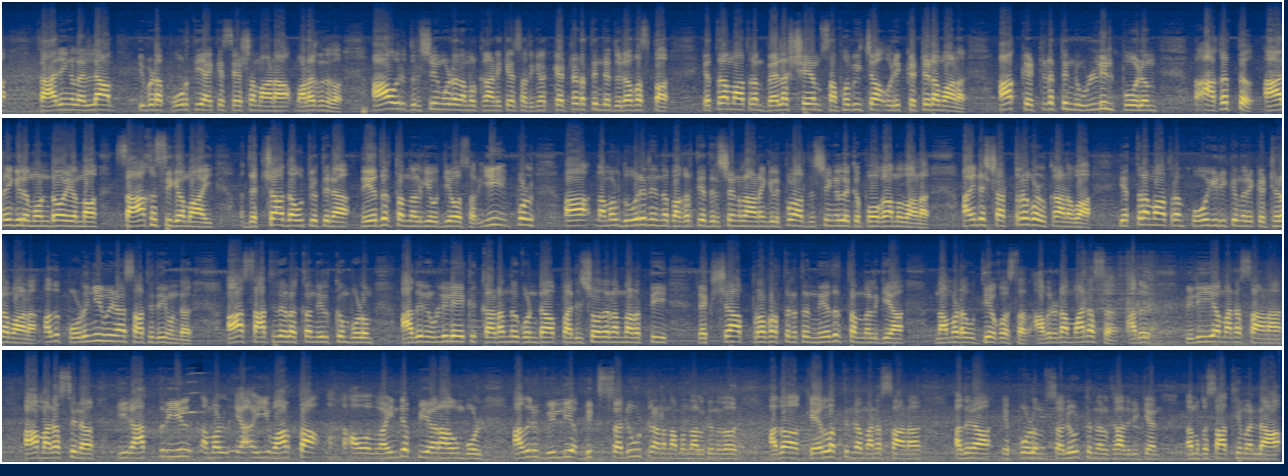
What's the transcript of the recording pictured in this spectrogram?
കാര്യങ്ങളെല്ലാം ഇവിടെ പൂർത്തിയാക്കിയ ശേഷമാണ് മടങ്ങുന്നത്. ആ ഒരു ദൃശ്യം കൂടെ നമുക്ക് കാണിക്കാൻ സാധിക്കും. കെട്ടിടത്തിന്റെ ദുരവസ്ഥ എത്രമാത്രം ബലക്ഷയം സംഭവിച്ച ഒരു കെട്ടിടമാണ്. ആ കെട്ടിടത്തിന്റെ ഉള്ളിൽ പോലും അകത്ത് ആരെങ്കിലും ഉണ്ടോ എന്ന് സാഹസികമായി രക്ഷാദൗത്യത്തിന് നേതൃത്വം നൽകിയ ഉദ്യോഗസ്ഥർ. ഈ ഇപ്പോൾ നമ്മൾ ദൂരെ നിന്ന് പകർത്തിയ ദൃശ്യങ്ങളാണെങ്കിൽ ഇപ്പോൾ ആ ദൃശ്യങ്ങളിലേക്ക് പോകാവുന്നതാണ്. അതിന്റെ ഷട്ടറുകൾ കാണുക എത്രമാത്രം പോയിരിക്കുന്ന ഒരു കെട്ടിടമാണ്. അത് പൊളിഞ്ഞു വീഴാൻ സാധ്യതയുണ്ട്. ആ സാധ്യതകളൊക്കെ നിൽക്കുമ്പോഴും അതിനുള്ളിലേക്ക് കടന്നുകൊണ്ട് പരിശോധന നടത്തി രക്ഷാപ്രവർത്തനത്തിന് നേതൃത്വം നൽകിയ നമ്മുടെ ഉദ്യോഗസ്ഥർ. അവരുടെ മനസ്സ് അത് വലിയ മനസ്സാണ്. ആ മനസ്സിന് ഈ രാത്രിയിൽ നമ്മൾ ഈ വാർത്ത വൈൻഡപ്പ് ചെയ്യാറാകുമ്പോൾ അതൊരു വലിയ ബിഗ് സല്യൂട്ടാണ് നമ്മൾ നൽകുന്നത്. അത് കേരളത്തിന്റെ മനസ്സാണ്. അതിന് എപ്പോഴും സല്യൂട്ട് നൽകാതിരിക്കാൻ നമുക്ക് സാധ്യമല്ല.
